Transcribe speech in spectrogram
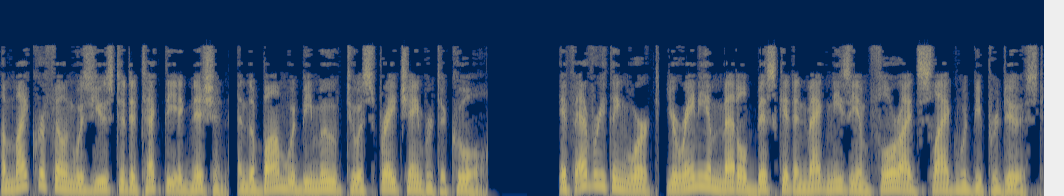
A microphone was used to detect the ignition, and the bomb would be moved to a spray chamber to cool. If everything worked, uranium metal biscuit and magnesium fluoride slag would be produced.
